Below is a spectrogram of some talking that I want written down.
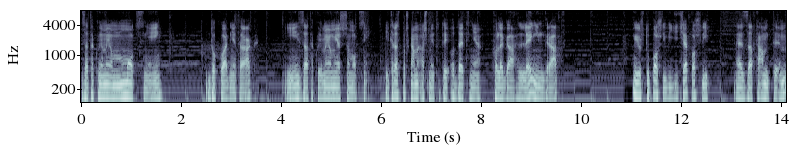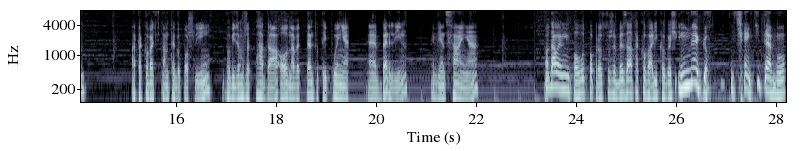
Zaatakujemy ją mocniej. Dokładnie tak. I zaatakujemy ją jeszcze mocniej. I teraz poczekamy, aż mnie tutaj odetnie kolega Leningrad. Już tu poszli, widzicie? Poszli e, za tamtym. Atakować w tamtego poszli, bo widzą, że pada. O, nawet ten tutaj płynie e, Berlin, więc fajnie. No dałem im powód po prostu, żeby zaatakowali kogoś innego. I dzięki temu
